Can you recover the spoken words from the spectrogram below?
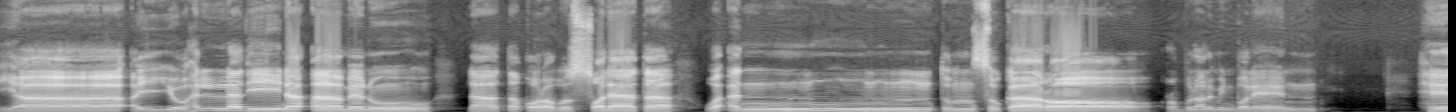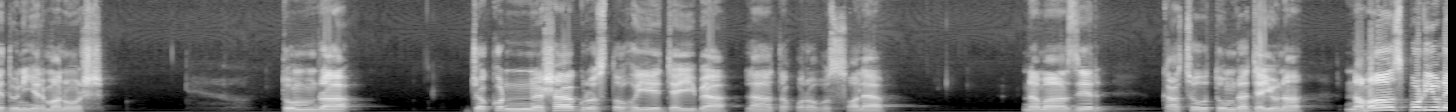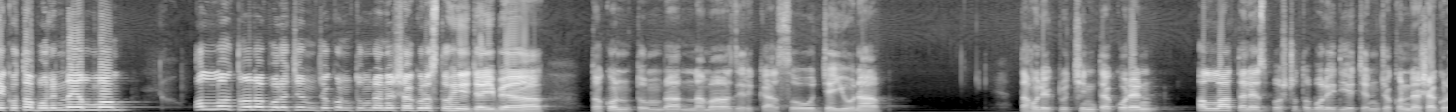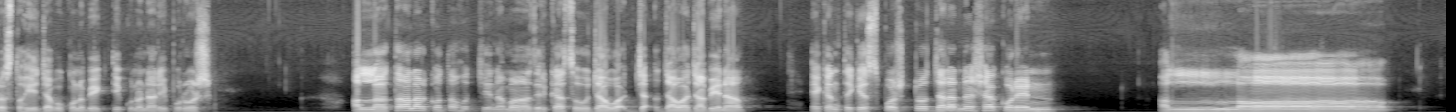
ইয়া রব্বুল আলমিন বলেন, হে দুনিয়ার মানুষ, তোমরা যখন নেশাগ্রস্ত হয়ে যাইবা, লা সলা নামাজের কাছেও তোমরা যাইও না। নামাজ পড়িও না কথা বলেন নাই আল্লাহ। আল্লাহ তালা বলেছেন, যখন তোমরা নেশাগ্রস্ত হয়ে যাইবা, তখন তোমরা নামাজের কাছেও যাইও না। তাহলে একটু চিন্তা করেন, আল্লাহ তালা স্পষ্টত বলে দিয়েছেন, যখন নেশাগ্রস্ত হয়ে যাব কোনো ব্যক্তি, কোনো নারী, পুরুষ আল্লাহ তালার কথা হচ্ছে নামাজের কাছেও যাওয়া যাওয়া যাবে না। এখান থেকে স্পষ্ট, যারা নেশা করেন, আল্লাহ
